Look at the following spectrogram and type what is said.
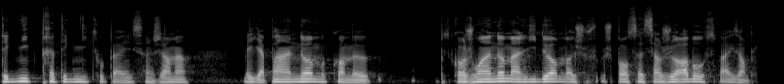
techniques, très techniques au Paris Saint-Germain. Mais il n'y a pas un homme comme. Parce que quand je vois un homme, un leader, moi, je, je pense à Sergio Ramos, par exemple.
